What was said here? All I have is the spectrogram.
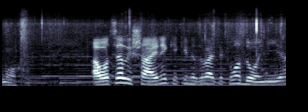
моху. А оце лишайник, який називається кладонія.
